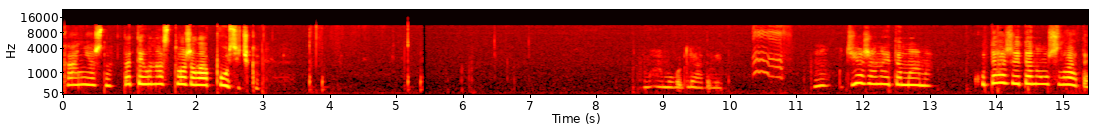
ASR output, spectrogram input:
Конечно. Да ты у нас тоже лапусечка. Маму выглядывает. Ну, где же она, эта мама? Куда же это она ушла-то?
